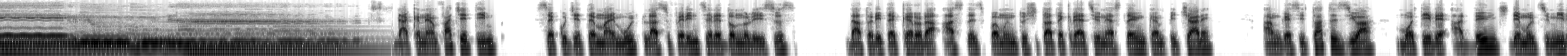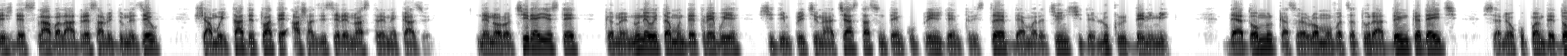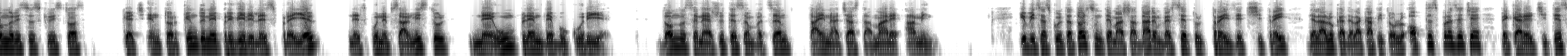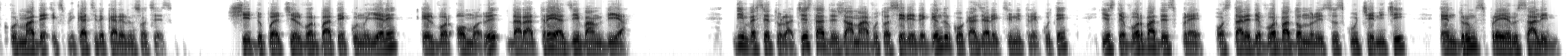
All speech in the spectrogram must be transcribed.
Dacă ne-am face timp să cugetăm mai mult la suferințele Domnului Isus, datorită cărora astăzi pământul și toată creațiunea stă încă în picioare, am găsit toată ziua motive adânci de mulțumire și de slavă la adresa lui Dumnezeu și am uitat de toate așa zisele noastre necazuri. Nenorocirea este că noi nu ne uităm unde trebuie și din pricina aceasta suntem cuprinși de întristări, de amărăciuni și de lucruri de nimic. Dea Domnul ca să luăm învățătura adâncă de aici și să ne ocupăm de Domnul Isus Hristos, căci întorcându-ne privirile spre El, ne spune psalmistul, ne umplem de bucurie. Domnul să ne ajute să învățăm taina aceasta mare. Amin. Iubiți ascultători, suntem așadar în versetul 33 de la Luca de la capitolul 18, pe care îl citesc urmat de explicațiile care îl însoțesc. Și după ce îl vor bate cu nuiele, îl vor omorâ, dar a treia zi va învia. Din versetul acesta deja am mai avut o serie de gânduri cu ocazia lecțiunii trecute. Este vorba despre o stare de vorba Domnului Isus cu ucenicii în drum spre Ierusalim.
